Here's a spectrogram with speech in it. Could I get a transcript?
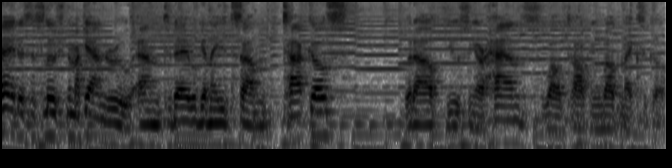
Hey, this is Lucian MacAndrew, and today we're gonna eat some tacos without using our hands while talking about Mexico.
